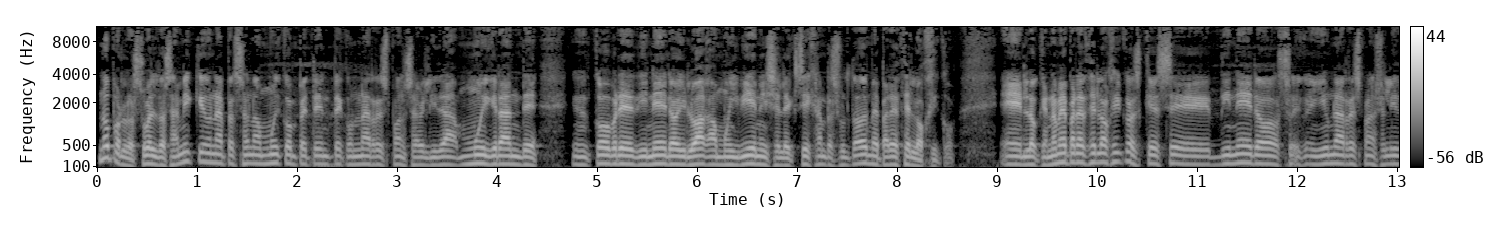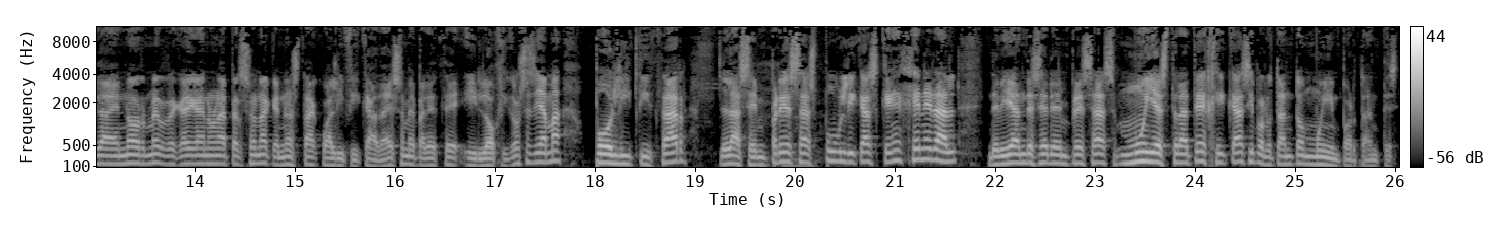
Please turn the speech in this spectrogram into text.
no por los sueldos. A mí que una persona muy competente, con una responsabilidad muy grande, eh, cobre dinero y lo haga muy bien y se le exijan resultados, me parece lógico. Eh, lo que no me parece lógico es que ese dinero y una responsabilidad enorme recaiga en una persona que no está cualificada. Eso me parece ilógico. Eso se llama politizar las empresas públicas que en general debían de ser empresas muy estratégicas y por lo tanto muy importantes.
